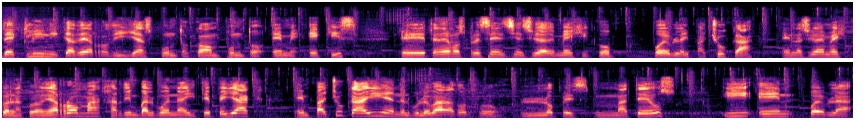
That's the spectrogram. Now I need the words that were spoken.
de clínica de rodillas.com.mx. que tenemos presencia en Ciudad de México, Puebla y Pachuca, en la Ciudad de México en la colonia Roma, Jardín Balbuena y Tepeyac en Pachuca, ahí en el Boulevard Adolfo López Mateos, y en Puebla,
